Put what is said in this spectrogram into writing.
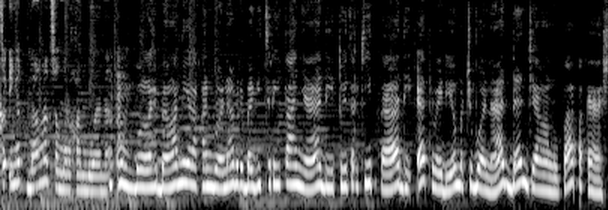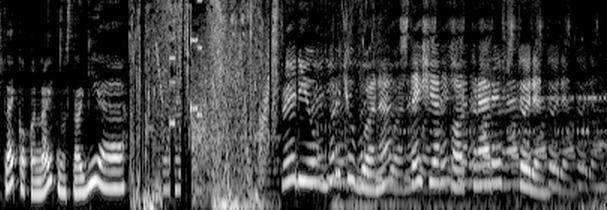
keinget banget sama rekam buana. Mm-mm, boleh banget nih rekan Buana berbagi ceritanya di Twitter kita di @radiomercubuana dan jangan lupa pakai hashtag Coconut Nostalgia. Radio Mercu Buana Station for Creative Student.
